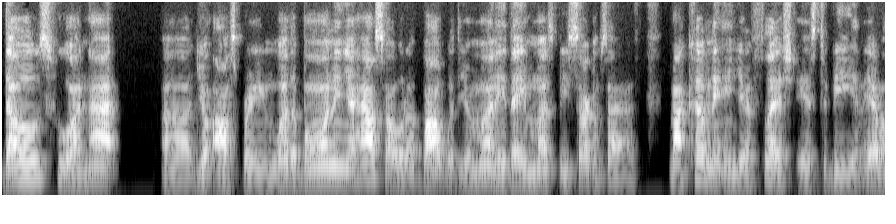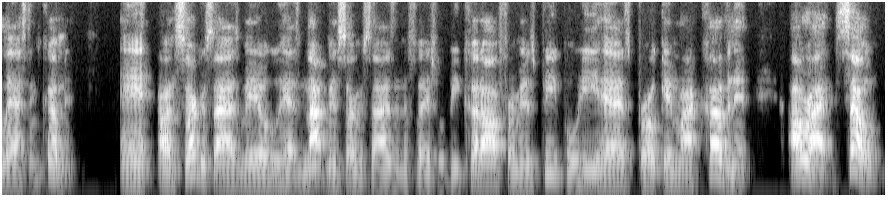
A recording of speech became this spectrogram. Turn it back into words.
Those who are not uh, your offspring, whether born in your household or bought with your money, they must be circumcised. My covenant in your flesh is to be an everlasting covenant. And uncircumcised male who has not been circumcised in the flesh will be cut off from his people. He has broken my covenant. All right. So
